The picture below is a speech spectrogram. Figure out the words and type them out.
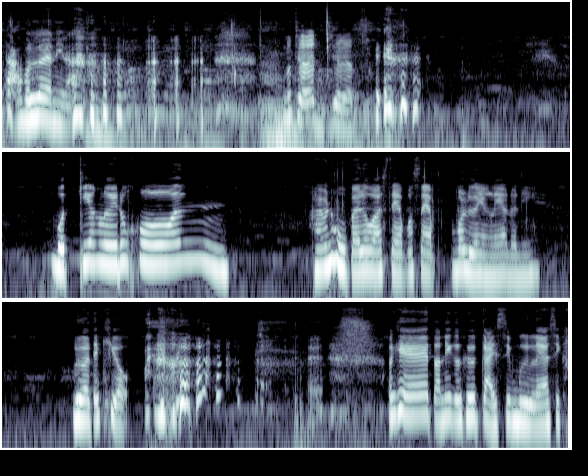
음. บถามเพิ่นเลยอันนี่นะนู้นเจอแล้วเจอแล้วบดเกลี้ยงเลยทุกคนให้มันหูไปเลยว่าแซบบ่แซบบ่เหลืออย่างแล้วเดี๋ยวนี้เหลือแต่เขียว โอเค ตอนนี้ก็คือไก่สิมือแล้วสิค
